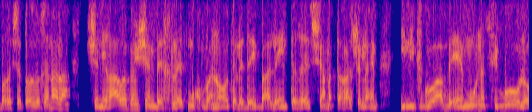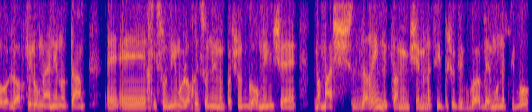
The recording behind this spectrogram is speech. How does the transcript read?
ברשתות וכן הלאה, שנראה הרבה פעמים שהן בהחלט מוכוונות על ידי בעלי אינטרס שהמטרה שלהם היא לפגוע באמון הציבור, לא, לא אפילו מעניין אותם אה, אה, חיסונים או לא חיסונים, הם פשוט גורמים שממש זרים לפעמים, שמנסים פשוט לפגוע באמון הציבור.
